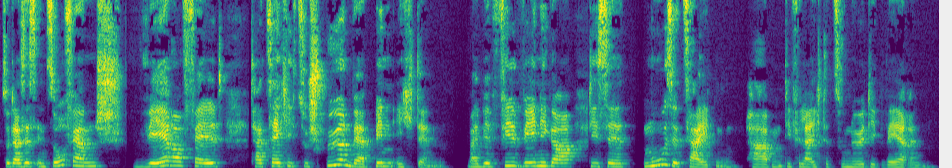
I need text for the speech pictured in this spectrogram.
so dass es insofern schwerer fällt, tatsächlich zu spüren, wer bin ich denn? Weil wir viel weniger diese Musezeiten haben, die vielleicht dazu nötig wären.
